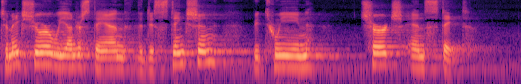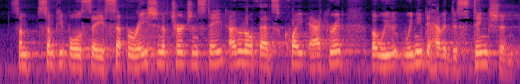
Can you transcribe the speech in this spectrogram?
to make sure we understand the distinction between church and state. Some, some people say separation of church and state. I don't know if that's quite accurate, but we, we need to have a distinction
